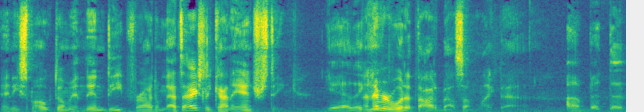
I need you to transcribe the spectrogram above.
and he smoked them and then deep fried them. That's actually kind of interesting. Yeah. They I keep- never would have thought about something like that. I bet that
